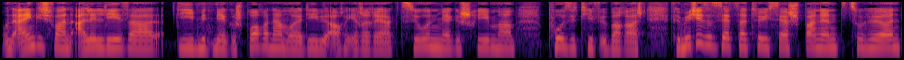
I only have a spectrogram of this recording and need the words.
Und eigentlich waren alle Leser, die mit mir gesprochen haben oder die auch ihre Reaktionen mir geschrieben haben, positiv überrascht. Für mich ist es jetzt natürlich sehr spannend zu hören,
